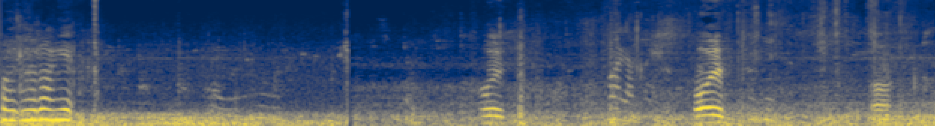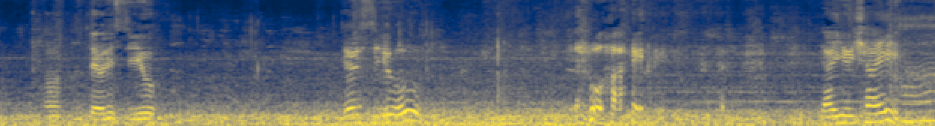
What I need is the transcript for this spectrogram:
아빠 사랑해. 홀. 홀. 어, 어, there is you. There is you. Why? Are you shy?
